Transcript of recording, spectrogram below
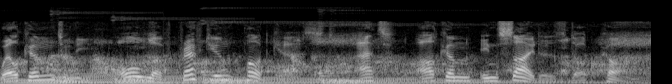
Welcome to the All Lovecraftian podcast at ArkhamInsiders.com.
